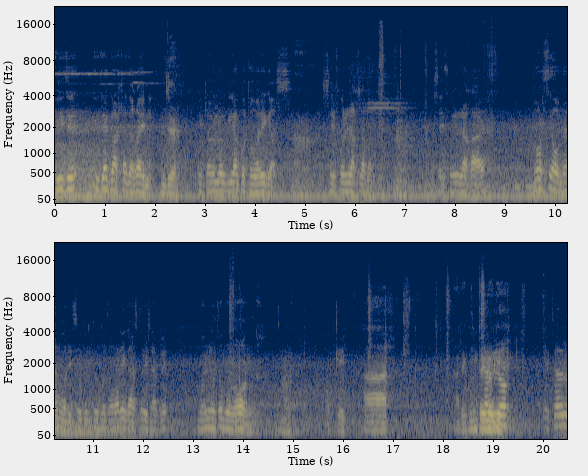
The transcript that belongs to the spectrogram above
এই যে এই যে গাছটা দেখায়নি জি এটা হইল গিয়া গতবারই গাছ। সেই রাখলাম আর কি। রাখায় ধরছে অনেক মরিচও কিন্তু গতবারই গাছ তো হিসাবে মরিচ হতো বড় ওকে আর আর এটা হইল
